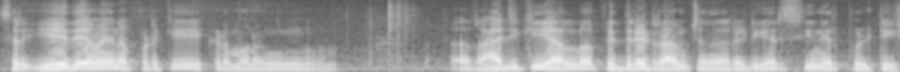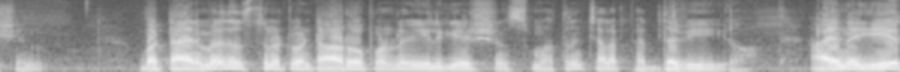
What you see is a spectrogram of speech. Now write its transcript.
సరే ఏదేమైనప్పటికీ ఇక్కడ మనం రాజకీయాల్లో పెద్దిరెడ్డి రామచంద్రారెడ్డి గారు సీనియర్ పొలిటీషియన్. బట్ ఆయన మీద వస్తున్నటువంటి ఆరోపణలు ఎలిగేషన్స్ మాత్రం చాలా పెద్దవి. ఆయన ఏ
